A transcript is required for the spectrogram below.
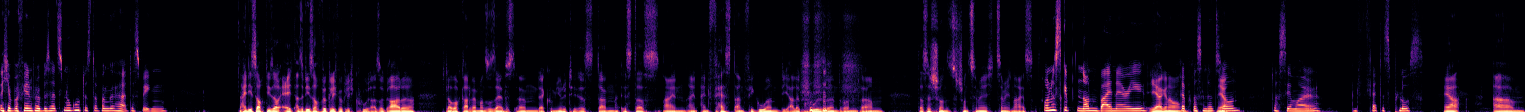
Ich habe auf jeden Fall bis jetzt nur Gutes davon gehört, deswegen. Nein, die ist auch, die ist auch echt, also die ist auch wirklich, wirklich cool. Also gerade, ich glaube auch gerade, wenn man so selbst in der Community ist, dann ist das ein, ein, ein Fest an Figuren, die alle cool sind und ähm, das ist schon, schon ziemlich, ziemlich nice. Und es gibt Non-Binary Ja, genau. Repräsentation. Das ist ja mal ein fettes Plus. Ja. Ähm,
